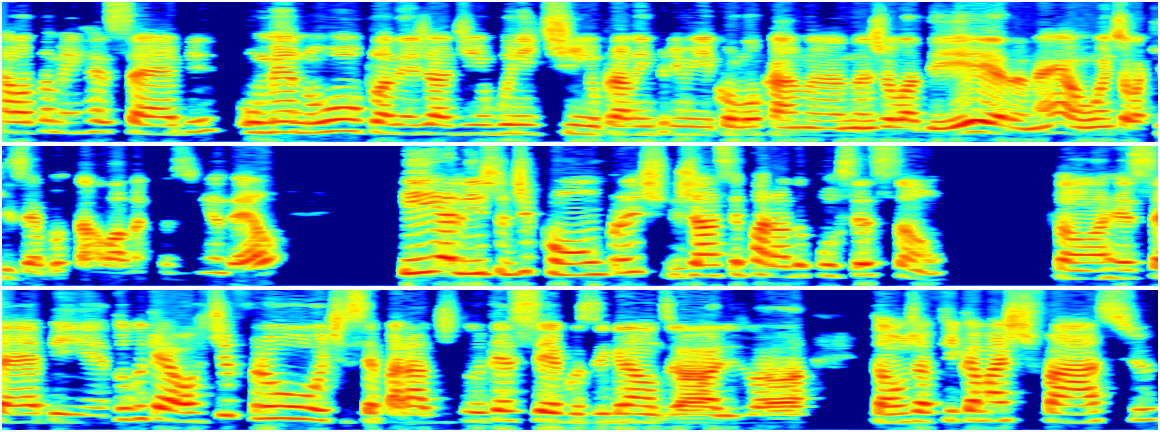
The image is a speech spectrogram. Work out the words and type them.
ela também recebe o menu planejadinho, bonitinho, para ela imprimir e colocar na, na, geladeira, né? Onde ela quiser botar lá na cozinha dela. E a lista de compras já separada por seção. Então, ela recebe tudo que é hortifruti, separado de tudo que é secos e grãos e óleos. Lá. Então, já fica mais fácil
